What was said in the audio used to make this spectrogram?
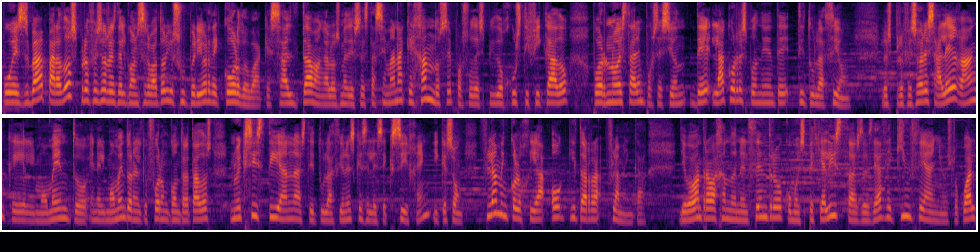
pues va para dos profesores del Conservatorio Superior de Córdoba que saltaban a los medios esta semana quejándose por su despido justificado por no estar en posesión de la correspondiente titulación. Los profesores alegan que el momento, en el momento en el que fueron contratados no existían las titulaciones que se les exigen y que son flamencología o guitarra flamenca. Llevaban trabajando en el centro como especialistas desde hace 15 años, lo cual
